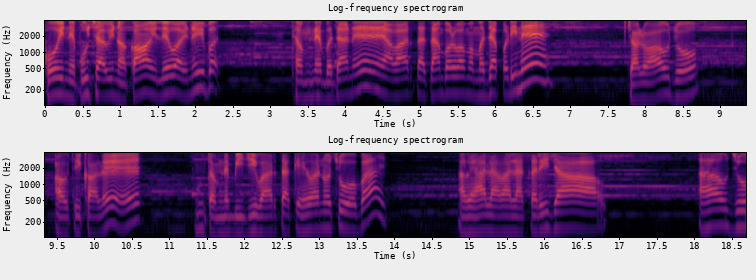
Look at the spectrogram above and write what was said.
કોઈને પૂછ્યા વિના કાંઈ લેવાય નહીં ભાઈ. તમને બધાને આ વાર્તા સાંભળવામાં મજા પડી ને? ચાલો આવજો. આવતીકાલે હું તમને બીજી વાર્તા કહેવાનો છું ઓ ભાઈ. હવે હાલા કરી જાઓ. આવજો.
